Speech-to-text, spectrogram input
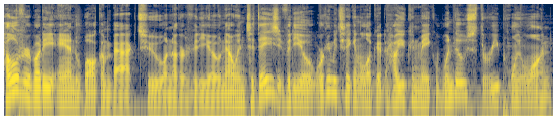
Hello everybody and welcome back to another video. Now in today's video we're going to be taking a look at how you can make Windows 3.1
